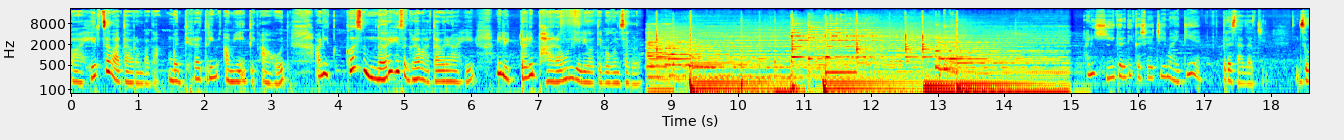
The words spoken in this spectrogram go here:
बाहेरचं वातावरण बघा. मध्यरात्री आम्ही इथे आहोत. आणि इतकं सुंदर हे सगळं वातावरण आहे. मी लिटरली भारावून गेले होते बघून सगळं. आणि ही गर्दी कशाची माहिती आहे प्रसादाची. जो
